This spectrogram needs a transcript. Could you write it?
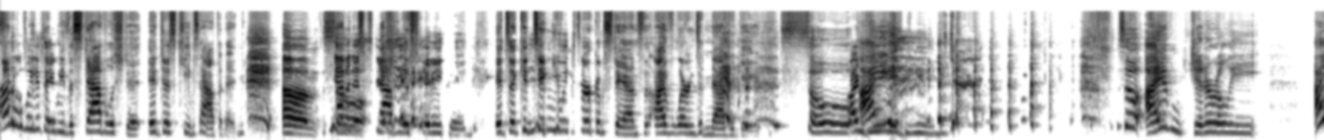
I don't know if we can say we've established it. It just keeps happening. um We haven't established anything. It's a continuing circumstance that I've learned to navigate. so I'm I- being abused. So I am generally I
